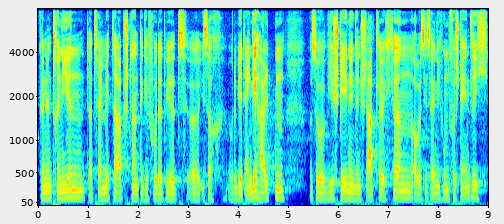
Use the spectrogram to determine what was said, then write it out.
können trainieren. Der Zwei-Meter-Abstand, der gefordert wird, äh, ist auch oder wird eingehalten. Also wir stehen in den Startlöchern, aber es ist eigentlich unverständlich,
